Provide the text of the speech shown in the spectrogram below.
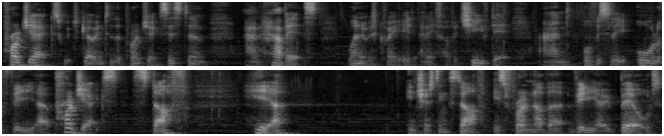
projects which go into the project system, and habits when it was created and if I've achieved it. And obviously all of the uh, projects stuff here, interesting stuff, is for another video build.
